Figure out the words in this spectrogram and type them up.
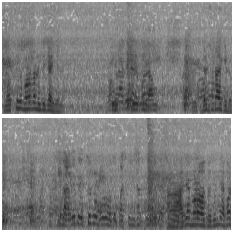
মানে ওর থেকে বড়োটা নিতে চাইছে না। কীরকম দাম? দেড়শো টাকা কিলো। কিন্তু আগে তো এর থেকেও বড় হতো পাঁচ কেজি সাত কেজি এটা ছিল। হ্যাঁ, আগে বড় হতো কিন্তু এখন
